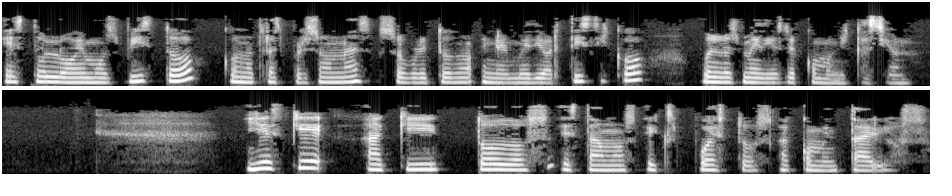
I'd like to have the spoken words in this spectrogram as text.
esto lo hemos visto con otras personas, sobre todo en el medio artístico o en los medios de comunicación. Y es que aquí todos estamos expuestos a comentarios.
